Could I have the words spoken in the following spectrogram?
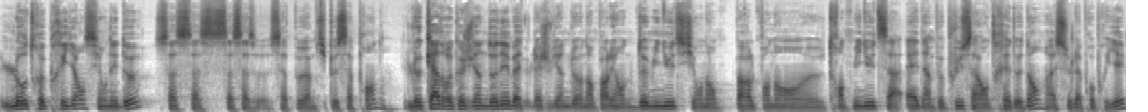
l'autre priant si on est deux. Ça ça, ça ça, ça peut un petit peu s'apprendre. Le cadre que je viens de donner, bah, là je viens d'en parler en deux minutes. Si on en parle pendant 30 euh, minutes, ça aide un peu plus à entrer dedans, à se l'approprier.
